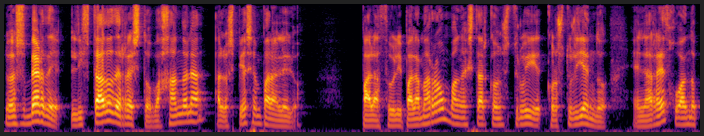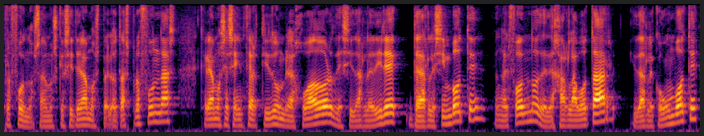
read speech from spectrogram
Los verde, liftado de resto, bajándola a los pies en paralelo. Pala azul y pala marrón van a estar construyendo en la red jugando profundo. Sabemos que si tiramos pelotas profundas, creamos esa incertidumbre al jugador de si darle direct, de darle sin bote en el fondo, de dejarla botar y darle con un bote,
